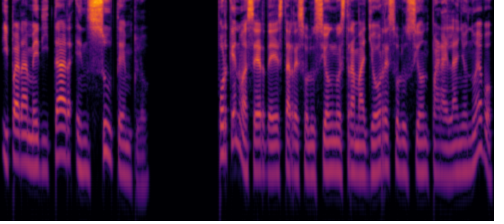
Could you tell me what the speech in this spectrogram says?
y para meditar en su templo. ¿Por qué no hacer de esta resolución nuestra mayor resolución para el año nuevo?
